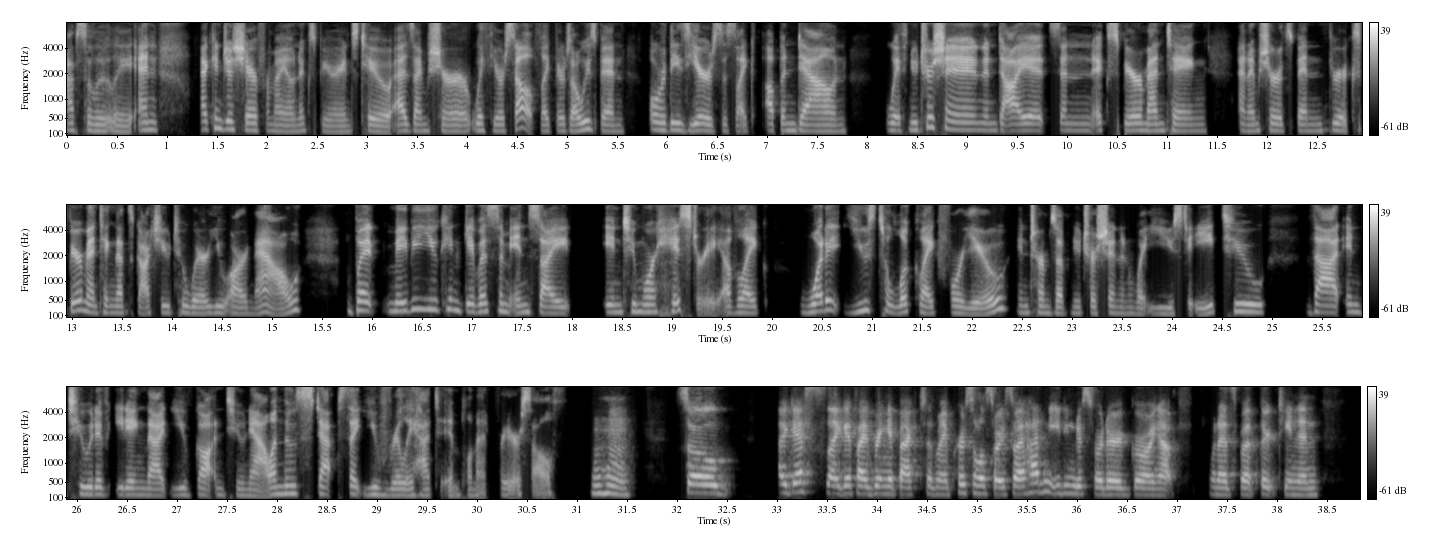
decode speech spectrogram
Absolutely. And I can just share from my own experience too, as I'm sure with yourself. Like there's always been over these years this like up and down with nutrition and diets and experimenting. And I'm sure it's been through experimenting that's got you to where you are now. But maybe you can give us some insight into more history of like what it used to look like for you in terms of nutrition and what you used to eat to that intuitive eating that you've gotten to now and those steps that you've really had to implement for yourself? Mm-hmm. So, I guess, like, if I bring it back to my personal story, so I had an eating disorder growing up when I was about 13, and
